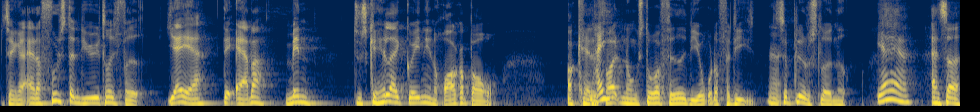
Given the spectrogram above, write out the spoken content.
Jeg tænker, er der fuldstændig ytringsfrihed? Ja, ja, det er der. Men du skal heller ikke gå ind i en rockerborg og kalde Nej. Folk nogle store fede idioter, fordi Nej. så bliver du slået ned. Ja, ja. Altså,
